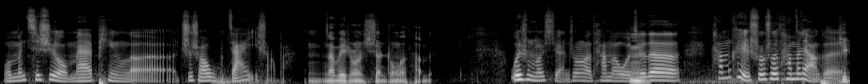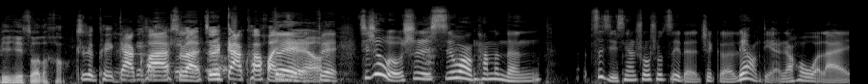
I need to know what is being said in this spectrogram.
我们其实有 mapping 了至少五家以上吧。嗯，那为什么选中了他们为什么选中了他们？我嗯觉得他们可以说说他们两个。？PPT 做得好，这是可以尬夸是吧？这是尬夸环节啊。对对，其实我是希望他们能自己先说出自己的这个亮点，然后我来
